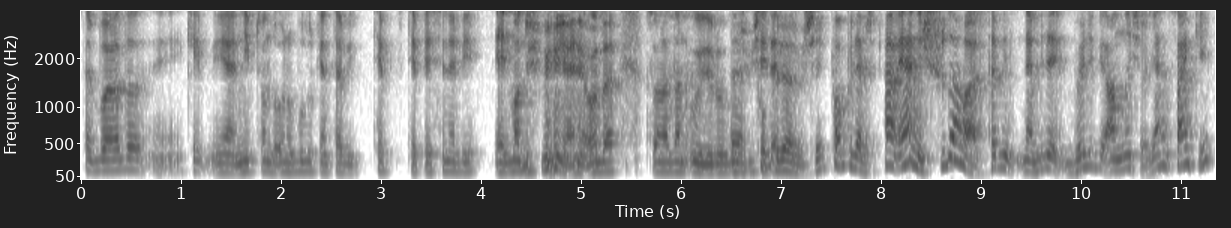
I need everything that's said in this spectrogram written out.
Tabi bu arada yani Newton da onu bulurken tabi tepesine bir elma düşmüyor yani. O da sonradan uydurulmuş Evet, bir şey de popüler bir şey. popüler bir şey. Ha, yani şu da var tabii yani bir de böyle bir anlayış var. Yani sanki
